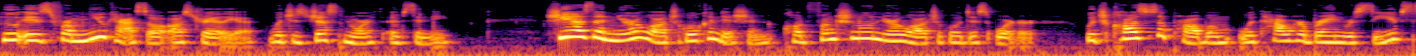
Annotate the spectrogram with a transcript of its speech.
who is from Newcastle, Australia, which is just north of Sydney. She has a neurological condition called functional neurological disorder, which causes a problem with how her brain receives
